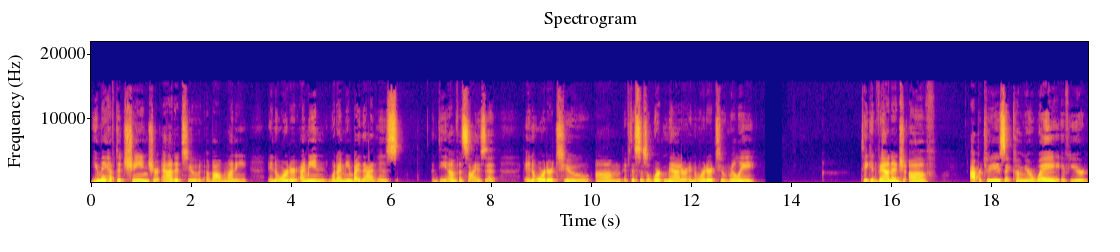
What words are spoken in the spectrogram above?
you may have to change your attitude about money in order. I mean, what I mean by that is de emphasize it in order to, um, if this is a work matter, in order to really take advantage of opportunities that come your way if you're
